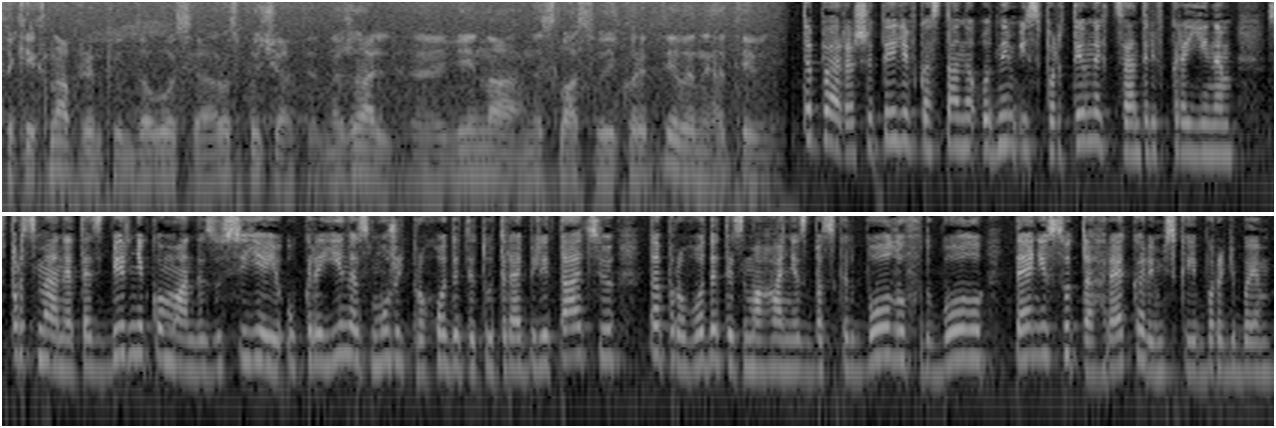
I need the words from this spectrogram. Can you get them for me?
таких напрямків вдалося розпочати. На жаль, е, війна несла свої корективи негативні. Тепер Решетилівка стане одним із спортивних центрів країни. Спортсмени та збірні команди з усієї України зможуть проходити тут реабілітацію та проводити змагання з баскетболу, футболу, тенісу та греко-римської боротьби.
